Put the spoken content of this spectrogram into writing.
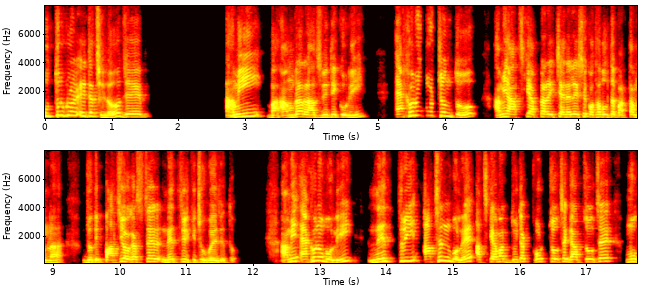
উত্তরগুলোর এটা ছিল যে আমি বা আমরা রাজনীতি করি, এখনও পর্যন্ত আমি আজকে আপনার এই চ্যানেলে এসে কথা বলতে পারতাম না, যদি পাঁচই অগস্টের নেত্রীর কিছু হয়ে যেত। আমি এখনও বলি, নেত্রী আছেন বলে আজকে আমার দুইটা ঠোঁট চলছে গাছ চলছে, মুখ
